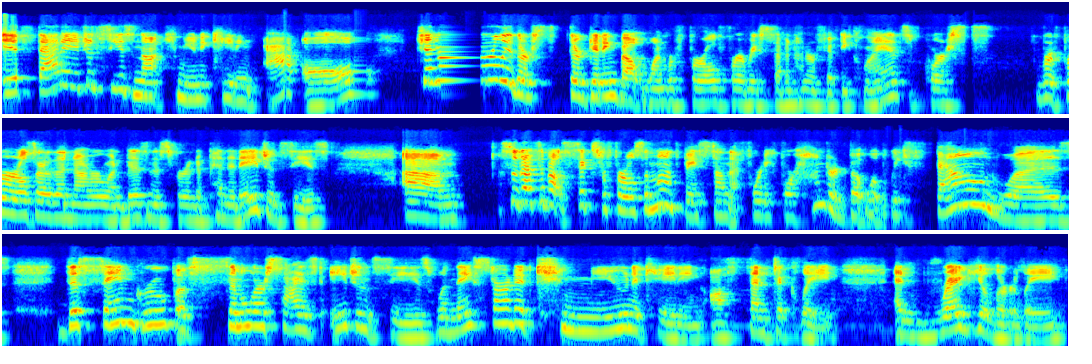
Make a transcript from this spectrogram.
if that agency is not communicating at all, generally they're they're getting about one referral for every 750 clients. Of course, referrals are the number one business for independent agencies. Um, so that's about six referrals a month based on that 4400 but what we found was this same group of similar sized agencies when they started communicating authentically and regularly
